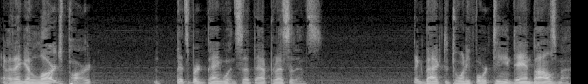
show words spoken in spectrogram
And I think in large part, the Pittsburgh Penguins set that precedence. Think back to 2014, Dan Bylsma,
